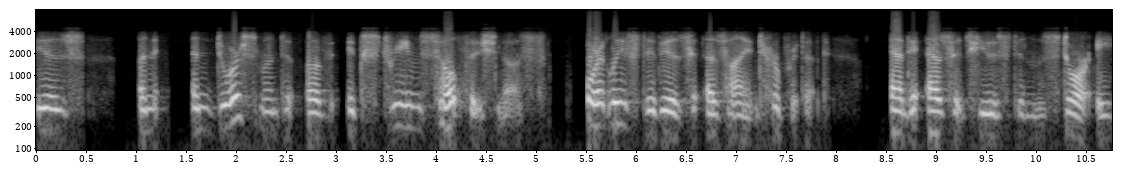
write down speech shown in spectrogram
is an endorsement of extreme selfishness, or at least it is as I interpret it, and as it's used in the story.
